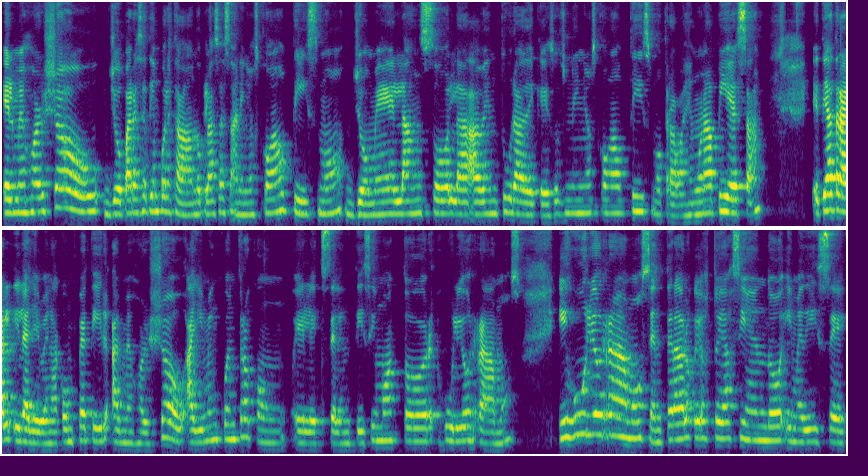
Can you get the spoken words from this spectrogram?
El mejor show, yo para ese tiempo le estaba dando clases a niños con autismo. Yo me lanzo la aventura de que esos niños con autismo trabajen una pieza teatral y la lleven a competir al mejor show. Allí me encuentro con el excelentísimo actor Julio Ramos y Julio Ramos se entera de lo que yo estoy haciendo y me dice,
